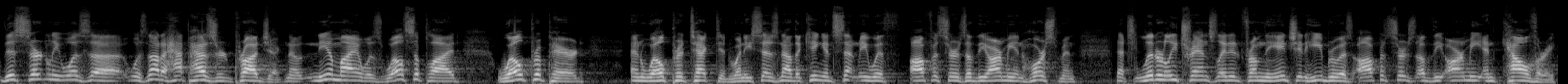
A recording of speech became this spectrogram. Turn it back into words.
this certainly was, uh, was not a haphazard project. Now, Nehemiah was well supplied, well prepared, and well protected. When he says, Now the king had sent me with officers of the army and horsemen, that's literally translated from the ancient Hebrew as officers of the army and cavalry.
